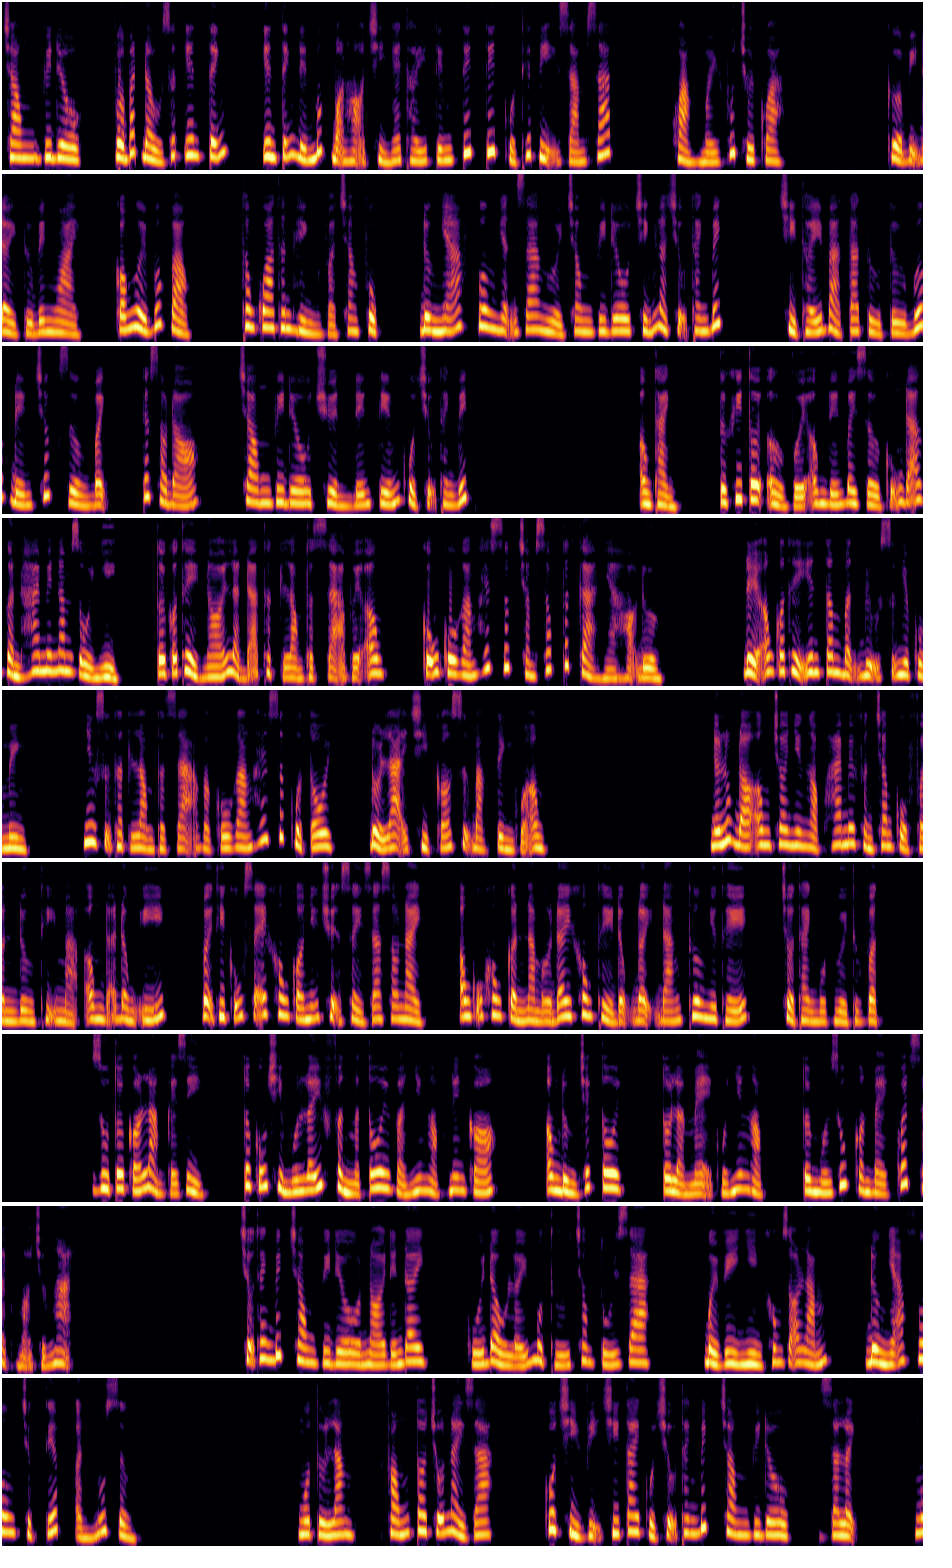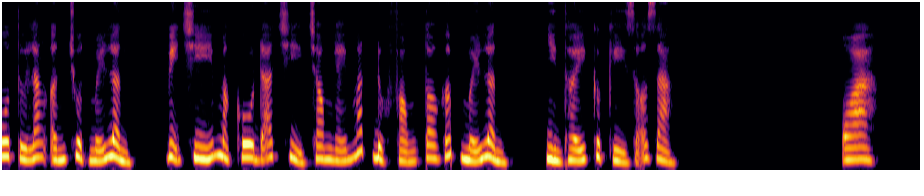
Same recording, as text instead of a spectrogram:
Trong video, vừa bắt đầu rất yên tĩnh, yên tĩnh đến mức bọn họ chỉ nghe thấy tiếng tít tít của thiết bị giám sát. Khoảng mấy phút trôi qua. Cửa bị đẩy từ bên ngoài, có người bước vào. Thông qua thân hình và trang phục, đường Nhã Phương nhận ra người trong video chính là Triệu Thanh Bích. Chỉ thấy bà ta từ từ bước đến trước giường bệnh, tiếp sau đó, trong video truyền đến tiếng của Triệu Thanh Bích. Ông Thành, từ khi tôi ở với ông đến bây giờ cũng đã gần 20 năm rồi nhỉ, Tôi có thể nói là đã thật lòng thật dạ với ông, cũng cố gắng hết sức chăm sóc tất cả nhà họ đường. Để ông có thể yên tâm bận bịu sự nghiệp của mình. Nhưng sự thật lòng thật dạ và cố gắng hết sức của tôi, đổi lại chỉ có sự bạc tình của ông. Nếu lúc đó ông cho Như Ngọc 20% cổ phần đường thị mà ông đã đồng ý, vậy thì cũng sẽ không có những chuyện xảy ra sau này. Ông cũng không cần nằm ở đây không thể động đậy đáng thương như thế, trở thành một người thực vật. Dù tôi có làm cái gì, tôi cũng chỉ muốn lấy phần mà tôi và Như Ngọc nên có. Ông đừng trách tôi, tôi là mẹ của Như Ngọc, tôi muốn giúp con bé quét sạch mọi chướng ngại. Triệu Thanh Bích trong video nói đến đây, cúi đầu lấy một thứ trong túi ra, bởi vì nhìn không rõ lắm, đường Nhã Phương trực tiếp ấn nút dừng. Ngô Từ Lăng, phóng to chỗ này ra. Cô chỉ vị trí tay của Triệu Thanh Bích trong video, ra lệnh. Ngô Từ Lăng ấn chuột mấy lần, vị trí mà cô đã chỉ trong nháy mắt được phóng to gấp mấy lần, nhìn thấy cực kỳ rõ ràng. Wow,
